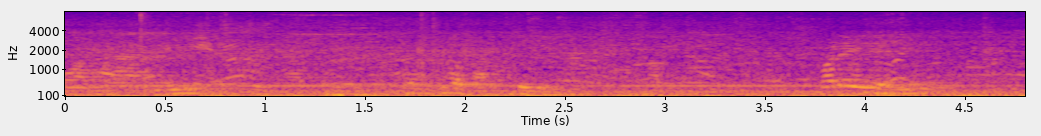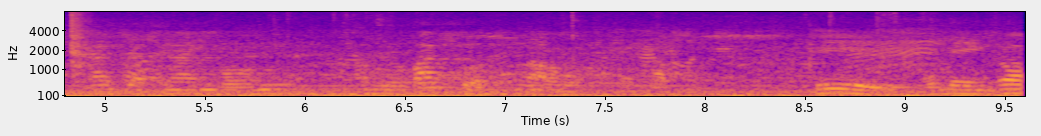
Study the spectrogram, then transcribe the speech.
ก่อนงานนี้ก็คืองานเพลงทั่วทั้งปีก็ได้เห็นการจัดงานของอำเภอบ้านสวนของเรานะครับที่ผมเองก็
